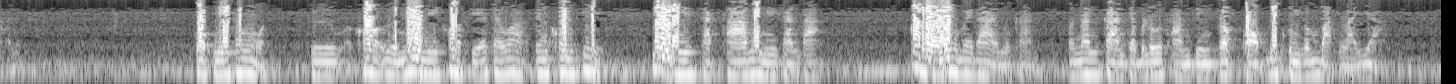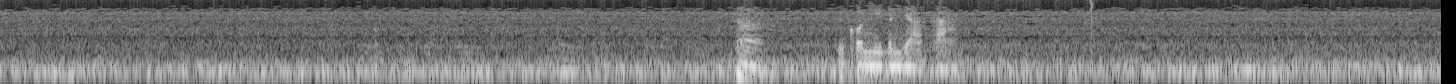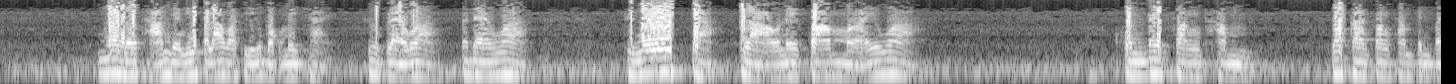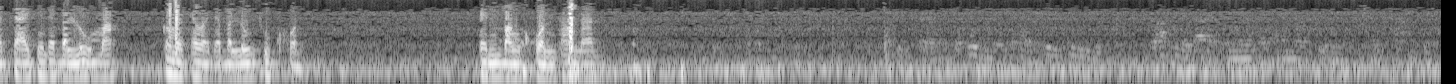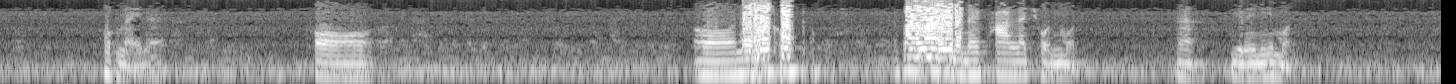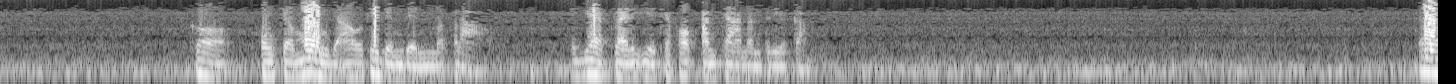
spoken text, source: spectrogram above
พวกนี้ทั้งหมด คือข้ออื่นไม่มีข้อเสียแต่ว่า เป็นคนที่ไม่มีศรัทธาไม่มีฉันทะก็รู้ไม่ได้เหมือนกัน เพราะนั้นการจะบรรลุธรรมจริงประกอบด้วยคุณสมบัติหลายอย่าง คน มีปัญญาตามเมื่อเราถามอย่างนี้ปราวาทีก็บอกไม่ใช่ คือแปลว่า แสดงว่า ถึงแม้จะกล่าวในความหมายว่า คนได้ฟังธรรมว่าการฟังธรรมเป็นปัจจัยที่ได้บรรลุมรรคก็ไม่ใช่ว่าจะบรรลุทุกคน เป็นบางคนเท่านั้นพวก ไหนนะโอโอในคุกก็อยู่ในพานและชนหมดอ่าอยู่ในนี้หมด ก็คงจะมุ่งจะเอาที่เด่นๆมากล่าวแยกรายละเอียดเฉพาะปัญจานันตรียกรรม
